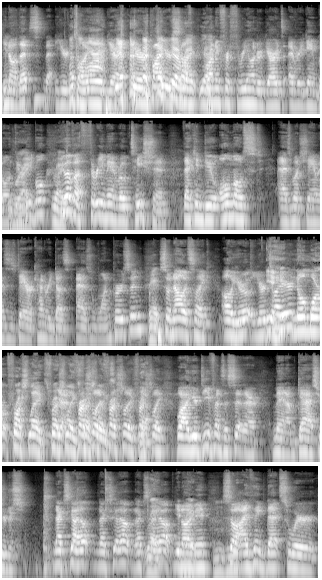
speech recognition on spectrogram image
you know that's that you're Mm-hmm. That's a tired lot. yeah, Yeah. you're by Yeah, yourself right, yeah. running for 300 yards every game going through Right, people right. you have a three man rotation that can do almost as much damage as Derrick Henry does as one person Right. so now it's like oh you're you're Yeah, tired no more fresh legs, fresh yeah, legs, fresh, fresh, leg, legs. fresh leg, fresh Yeah. leg. While your defense is sitting there, man, I'm gassed. You're just next guy up, next guy up, next Right, guy up. You know what I right. mean? Mhm. So I think that's where,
